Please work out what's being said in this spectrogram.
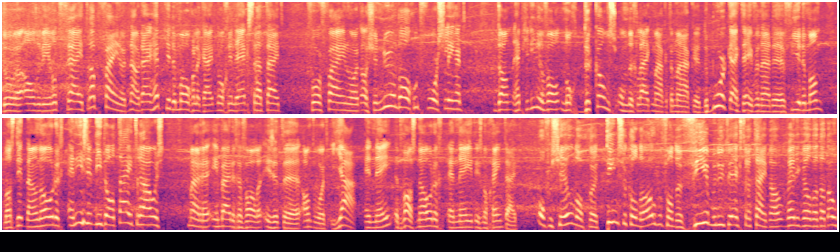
door Alderwereld. Vrije trap Feyenoord. Nou, daar heb je de mogelijkheid nog in de extra tijd voor Feyenoord. Als je nu een bal goed voorslingert dan heb je in ieder geval nog de kans om de gelijkmaker te maken. De boer kijkt even naar de vierde man. Was dit nou nodig? En is het niet altijd trouwens? Maar eh, in beide gevallen is het uh, antwoord ja en nee. Het was nodig en nee, het is nog geen tijd. Officieel nog 10 uh, seconden over van de 4 minuten extra tijd. Nou weet ik wel dat dat ook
